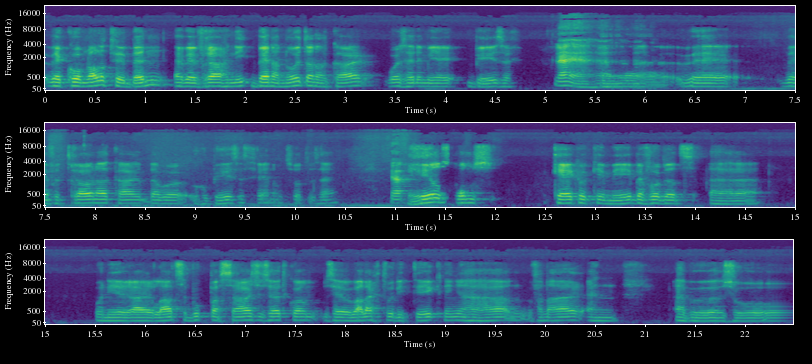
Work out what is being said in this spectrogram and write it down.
wij komen alle twee binnen en wij vragen niet, bijna nooit aan elkaar, waar zijn we mee bezig? Ja, ja, ja, wij, wij vertrouwen elkaar dat we goed bezig zijn, om het zo te zeggen. Ja. Heel soms kijken we een keer mee, bijvoorbeeld wanneer haar laatste boek Passages uitkwam, zijn we wel echt door die tekeningen gegaan van haar en hebben we zo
